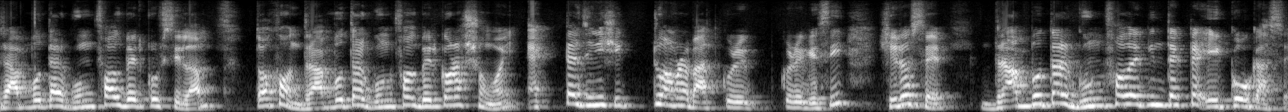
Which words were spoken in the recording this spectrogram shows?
দ্রাব্যতার গুণফল বের করছিলাম, তখন দ্রাব্যতার গুণফল বের করার সময় একটা জিনিস একটু আমরা বাদ করে করে গেছি, সেটা হচ্ছে দ্রাব্যতার গুণফলের কিন্তু একটা একক আছে।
